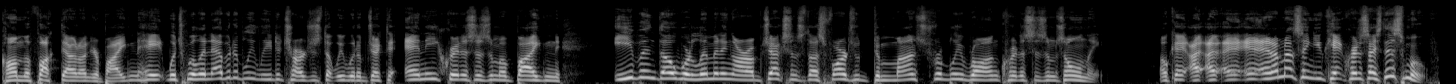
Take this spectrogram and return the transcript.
calm the fuck down on your Biden hate, which will inevitably lead to charges that we would object to any criticism of Biden, even though we're limiting our objections thus far to demonstrably wrong criticisms only. Okay, I, I, I and I'm not saying you can't criticize this move.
